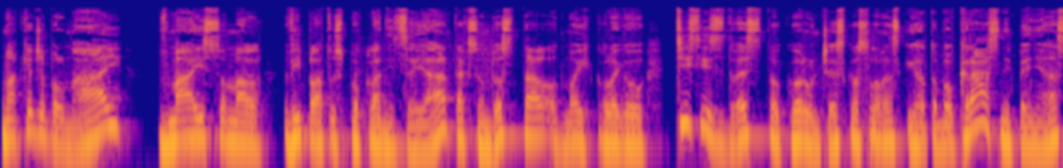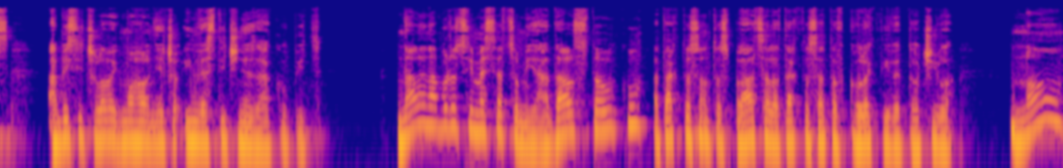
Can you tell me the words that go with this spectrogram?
No a keďže bol máj, v máji som mal výplatu z pokladnice ja, tak som dostal od mojich kolegov 1200 korún československých a to bol krásny peniaz aby si človek mohol niečo investične zakúpiť. No ale na budúci mesiac som ja dal stovku a takto som to splácal a takto sa to v kolektíve točilo. No,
